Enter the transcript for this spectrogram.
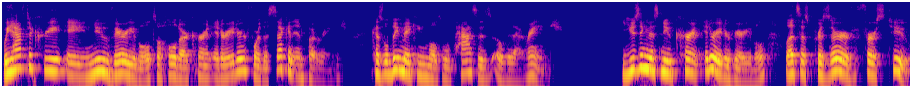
We have to create a new variable to hold our current iterator for the second input range, because we'll be making multiple passes over that range. Using this new current iterator variable lets us preserve first two,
